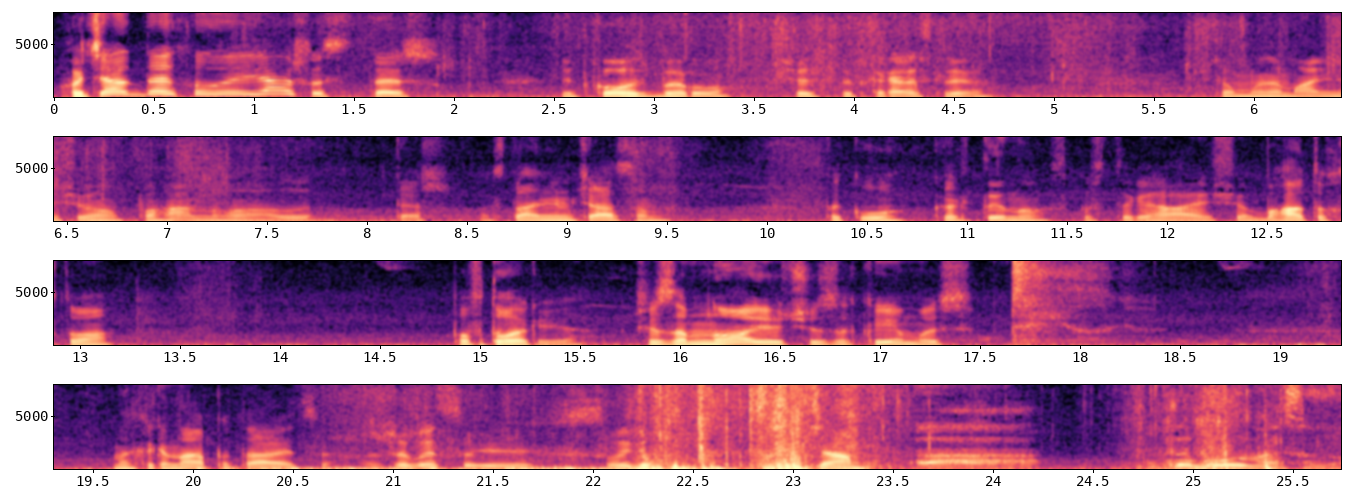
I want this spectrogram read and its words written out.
Хоча деколи я щось теж від когось беру, щось підкреслюю. В цьому немає нічого поганого, але теж останнім часом таку картину спостерігаю, що багато хто повторює. Чи за мною, чи за кимось. Нахрена питається. Живи свої, своїм життям. Це було весело.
